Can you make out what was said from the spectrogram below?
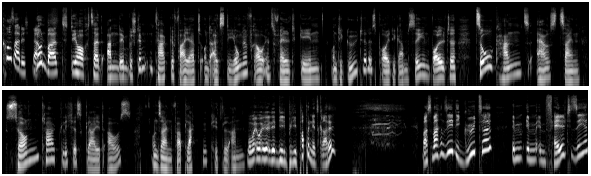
Großartig. Ja. Nun ward die Hochzeit an dem bestimmten Tag gefeiert, und als die junge Frau ins Feld gehen und die Güte des Bräutigams sehen wollte, zog Hans erst sein sonntagliches Kleid aus und seinen verplackten Kittel an, Moment, die, die poppen jetzt gerade? Was machen sie? Die Güte im, im, im Feld sehen?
